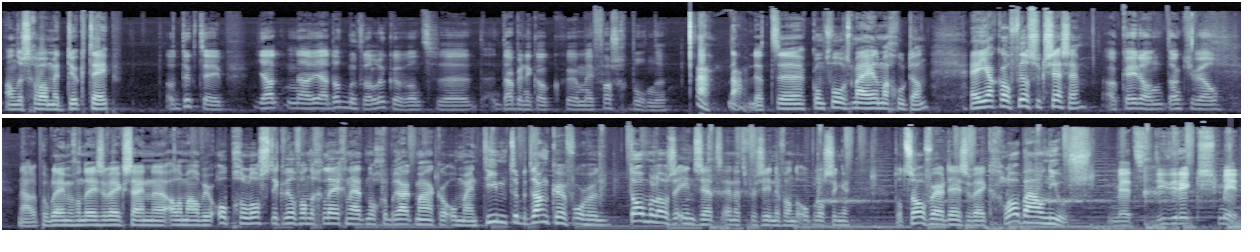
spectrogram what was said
anders gewoon met duct tape. Oh, duct tape. Ja, nou ja, dat moet wel lukken, want uh, daar ben ik ook uh, mee vastgebonden. Ah, nou, dat eh, komt volgens mij helemaal goed dan. hey Jacco, veel succes hè. Oké dan, dankjewel. Nou, de problemen van deze week zijn eh, allemaal weer opgelost. Ik wil van de gelegenheid nog gebruik maken om mijn team te bedanken voor hun tomeloze inzet en het verzinnen van de oplossingen. Tot zover deze week Globaal Nieuws. Met Diederik Smit.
